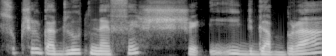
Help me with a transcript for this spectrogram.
סוג של גדלות נפש שהיא התגברה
